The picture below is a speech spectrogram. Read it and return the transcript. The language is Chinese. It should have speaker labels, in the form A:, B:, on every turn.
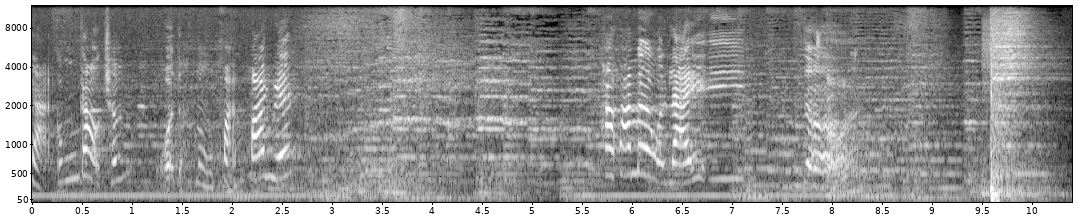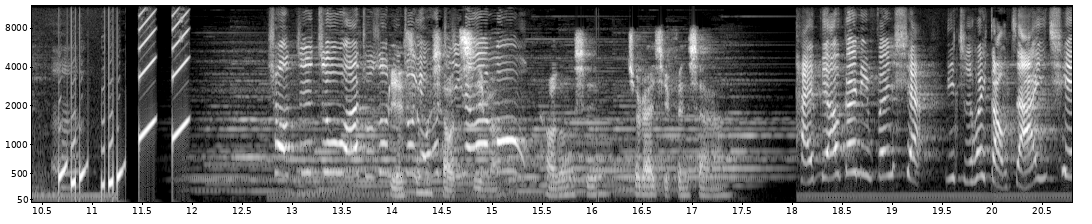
A: 大功告成我的梦幻花园。花花们我来
B: 的
A: 小蜘蛛我要诅
B: 咒
A: 你做有戏
B: 题的
A: 噩梦
B: 好东西就该一起分享啊。
A: 还不要跟你分享你只会搞砸一切。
